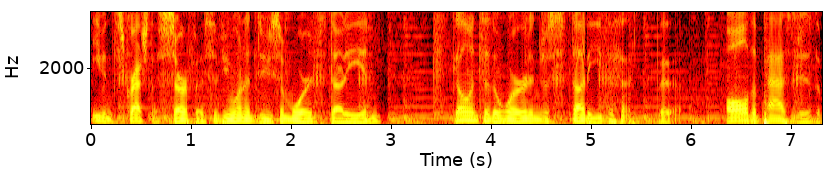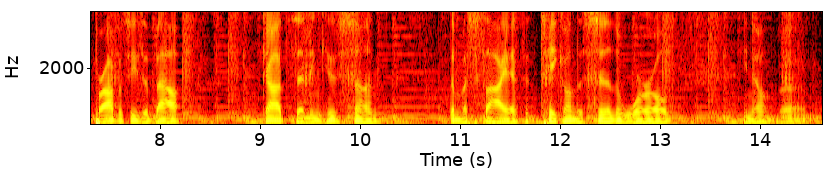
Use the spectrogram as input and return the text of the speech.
even scratched the surface. If you want to do some word study and go into the word and just study the, the all the passages, the prophecies about God sending His Son, the Messiah, to take on the sin of the world. You know, um,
